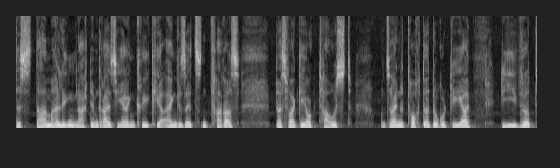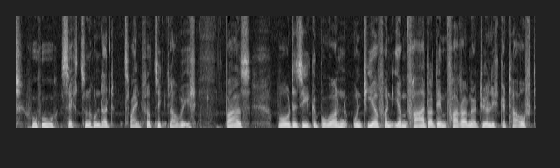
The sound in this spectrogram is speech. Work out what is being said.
des damaligen, nach dem Dreißigjährigen Krieg hier eingesetzten Pfarrers. Das war Georg Taust. Und seine Tochter Dorothea, die wird, huhu, 1642, glaube ich, war es, wurde sie geboren und hier von ihrem Vater, dem Pfarrer, natürlich getauft.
